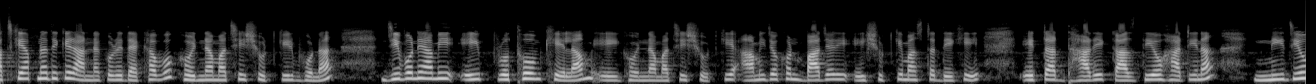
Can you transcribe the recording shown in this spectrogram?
আজকে আপনাদেরকে রান্না করে দেখাবো ঘৈন্যা মাছের শুটকির ভুনা। জীবনে আমি এই প্রথম খেলাম এই ঘৈন্যা মাছের শুটকি। আমি যখন বাজারে এই শুটকি মাছটা দেখি, এটার ধারে কাজ দিয়েও হাঁটি না, নিজেও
